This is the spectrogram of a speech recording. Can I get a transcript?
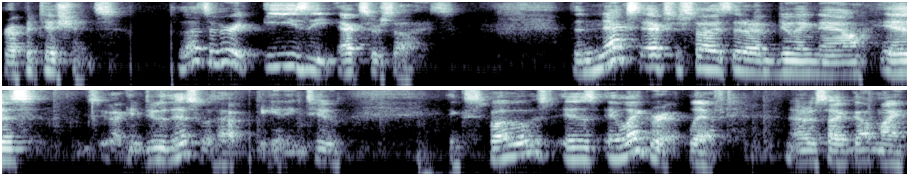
repetitions. So that's a very easy exercise. The next exercise that I'm doing now is, see if I can do this without getting too exposed, is a leg lift. Notice I've got my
